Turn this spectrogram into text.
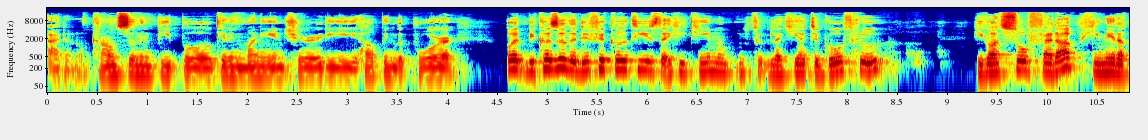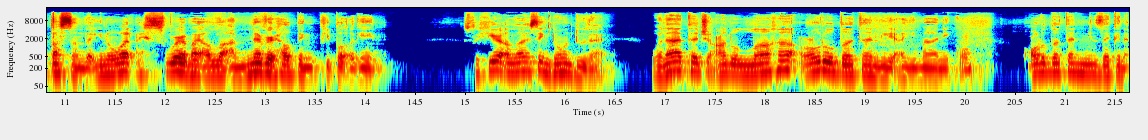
I don't know, counseling people, giving money in charity, helping the poor. But because of the difficulties that he came, like he had to go through, he got so fed up, he made a qasam that, you know what, I swear by Allah, I'm never helping people again. So here Allah is saying, don't do that. وَلَا تَجْعَلُوا اللَّهَ عُرُضَةً لِأَيْمَانِكُمْ عُرْضَةً means like an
